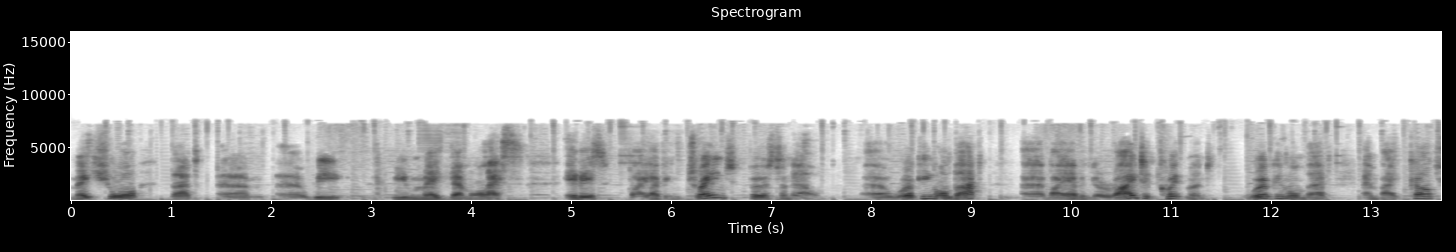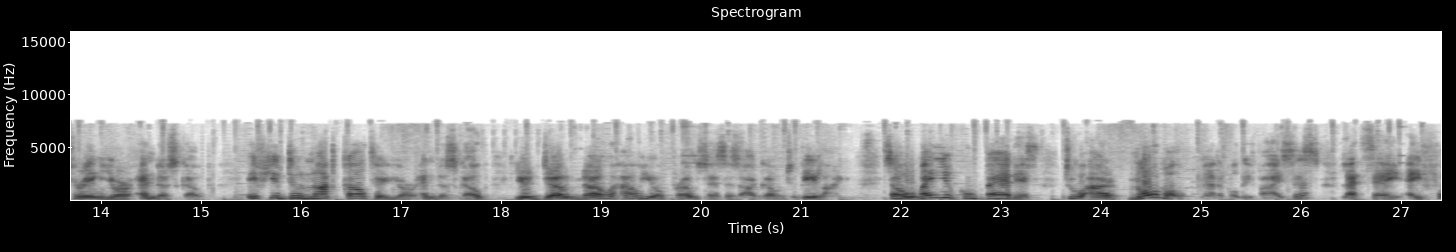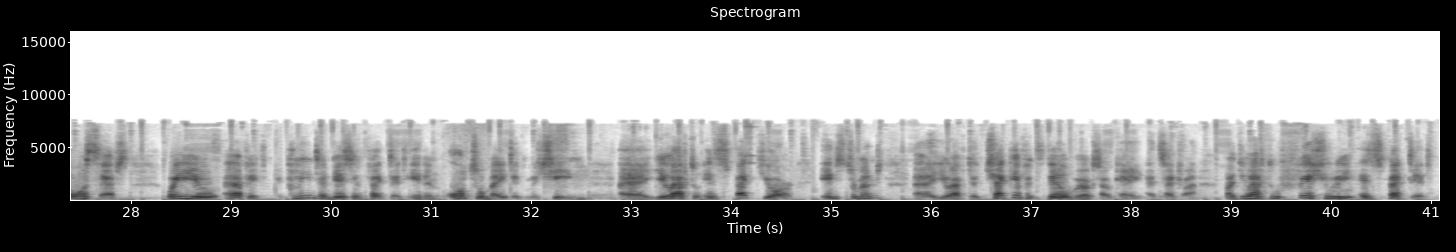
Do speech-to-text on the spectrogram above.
make sure that um, uh, we, we make them less. It is by having trained personnel uh, working on that, uh, by having the right equipment working on that, and by culturing your endoscope. If you do not culture your endoscope, you don't know how your processes are going to be like. So when you compare this to our normal medical devices, let's say a forceps, when you have it cleaned and disinfected in an automated machine, uh, you have to inspect your instrument, uh, you have to check if it still works okay, etc. But you have to visually inspect it.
